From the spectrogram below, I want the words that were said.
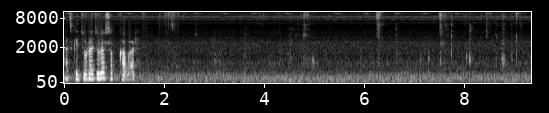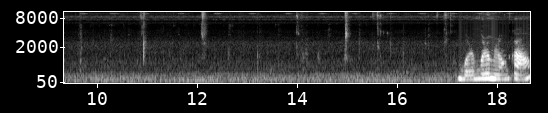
আজকে জোড়া জোড়া সব খাবার। গরম গরম লঙ্কা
